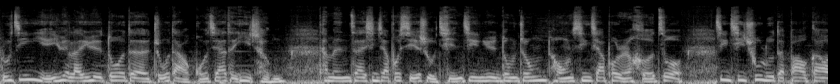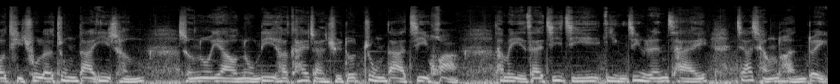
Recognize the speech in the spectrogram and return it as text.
如今也越来越多的主导国家的议程。他们在新加坡携手前进运动中，同新加坡人合作。近期出炉的报告提出了重大。议程承诺要努力和开展许多重大计划，他们也在积极引进人才、加强团队。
